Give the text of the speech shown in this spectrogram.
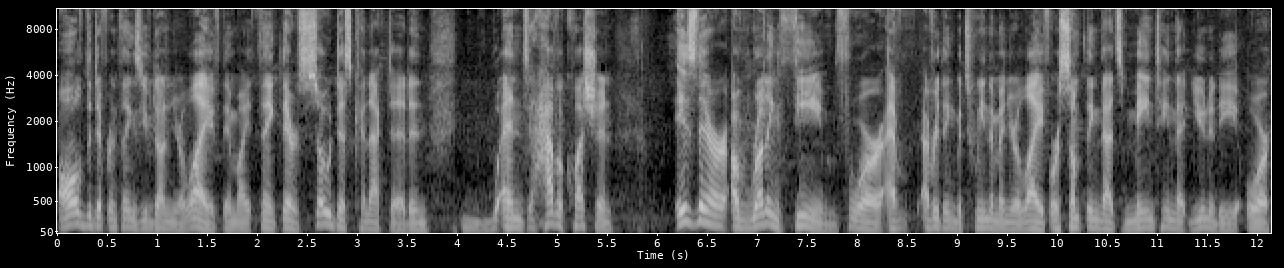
all the different things you've done in your life, they might think they're so disconnected and and have a question is there a running theme for ev- everything between them in your life or something that's maintained that unity? Or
